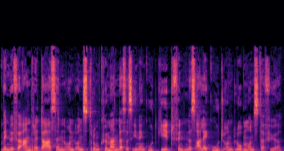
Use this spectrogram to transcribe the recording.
Wenn wir für andere da sind und uns darum kümmern, dass es ihnen gut geht, finden das alle gut und loben uns dafür.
